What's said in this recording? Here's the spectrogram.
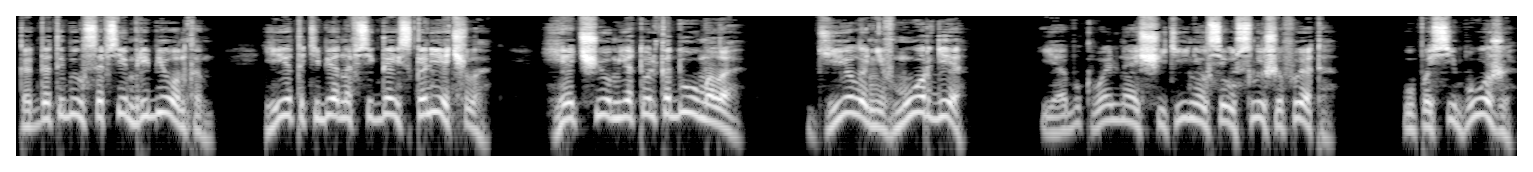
когда ты был совсем ребенком, и это тебя навсегда искалечило. И о чем я только думала? Дело не в морге. Я буквально ощетинился, услышав это. Упаси Боже,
